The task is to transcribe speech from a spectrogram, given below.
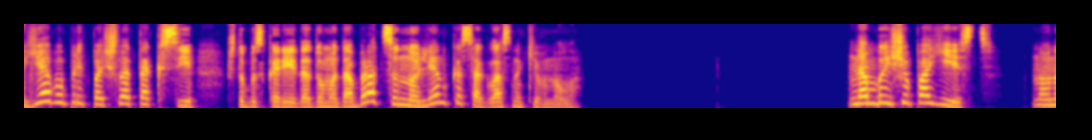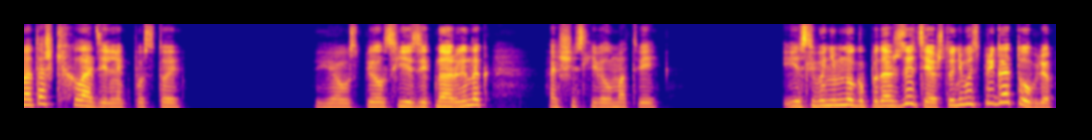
Я бы предпочла такси, чтобы скорее до дома добраться, но Ленка согласно кивнула. «Нам бы еще поесть, но у Наташки холодильник пустой». «Я успел съездить на рынок», — осчастливил Матвей. «Если вы немного подождете, я что-нибудь приготовлю».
